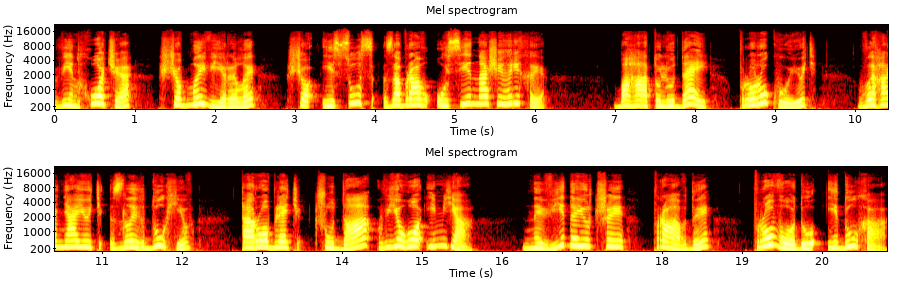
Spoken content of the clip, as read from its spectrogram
Він хоче, щоб ми вірили, що Ісус забрав усі наші гріхи. Багато людей пророкують, виганяють злих духів та роблять чуда в Його ім'я, не відаючи правди про воду і духа.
